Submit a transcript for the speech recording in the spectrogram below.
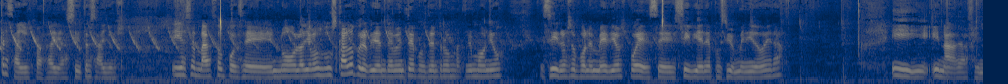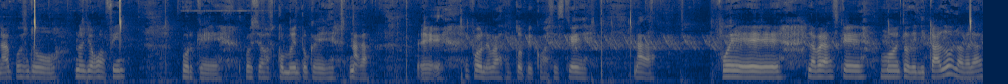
tres años pasaría, sí, tres años y ese embarazo pues eh, no lo habíamos buscado, pero evidentemente pues dentro de un matrimonio si no se ponen medios pues eh, si viene pues bienvenido era. Y, nada, al final pues no, no llegó a fin porque pues ya os comento que nada, eh, fue un embarazo tópico, así es que nada, fue la verdad es que un momento delicado, la verdad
